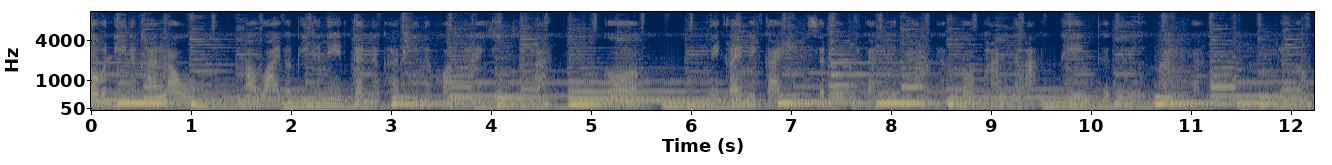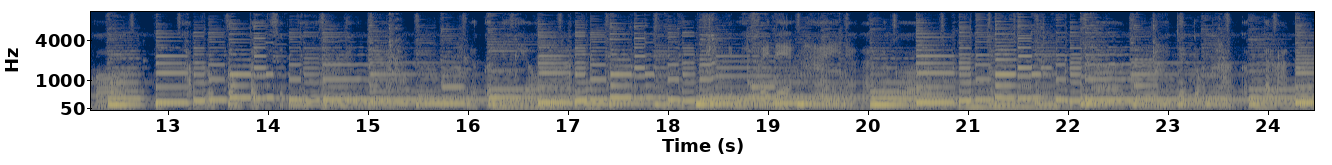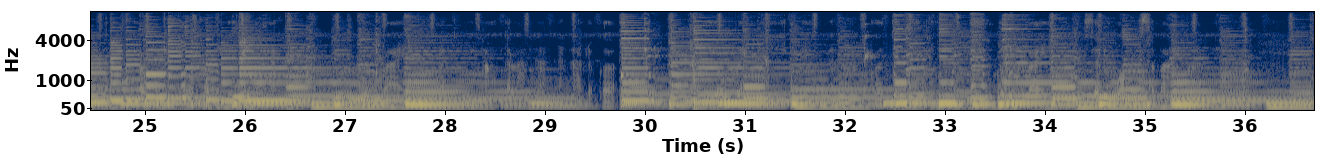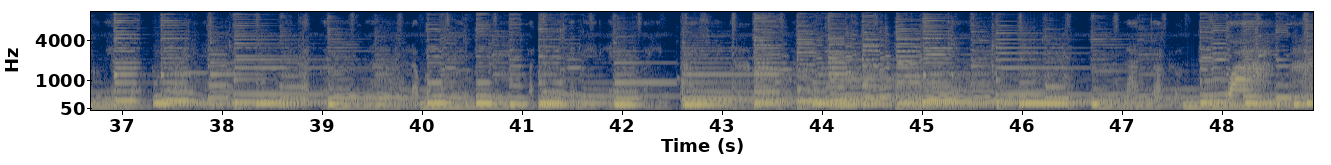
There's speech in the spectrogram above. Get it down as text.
็วันนี้นะคะเรามาไหว้พระพิฆเนศกันนะคะ ที่นครนายกนะคะ ก็ไม่ใกล้ไม่ไกลสะดวกในการเดินทางนะก็ผ่านตลาดเท่งเถิดเทิงมานะคะ 哇妈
